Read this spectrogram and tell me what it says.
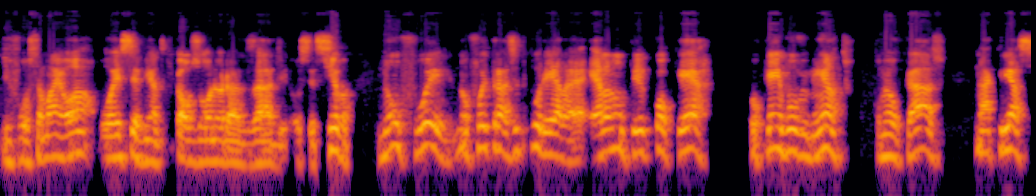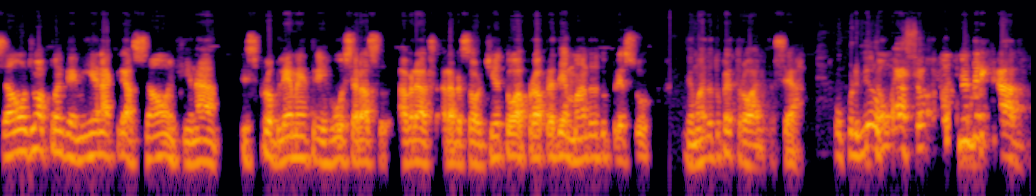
de força maior ou esse evento que causou onerosidade excessiva não foi não foi trazido por ela. Ela não teve qualquer qualquer envolvimento, como é o caso, na criação de uma pandemia, na criação, enfim, na, esse problema entre Rússia e Arábia Saudita ou a própria demanda do preço demanda do petróleo, tá certo? O primeiro então, passo é um delicado.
